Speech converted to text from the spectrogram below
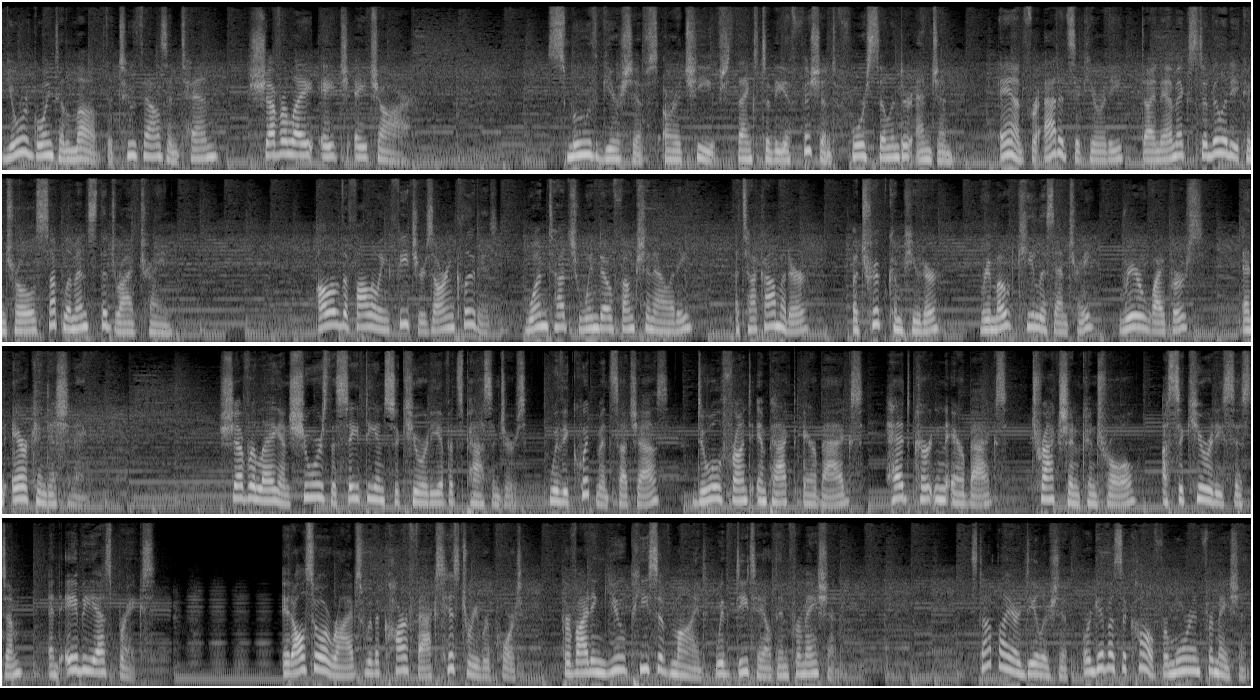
You're going to love the 2010 Chevrolet HHR. Smooth gear shifts are achieved thanks to the efficient four-cylinder engine. And for added security, Dynamic Stability Control supplements the drivetrain. All of the following features are included. One-touch window functionality, a tachometer, a trip computer, remote keyless entry, rear wipers, and air conditioning. Chevrolet ensures the safety and security of its passengers with equipment such as dual front impact airbags, head curtain airbags, traction control, a security system, and ABS brakes. It also arrives with a Carfax history report, providing you peace of mind with detailed information. Stop by our dealership or give us a call for more information.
